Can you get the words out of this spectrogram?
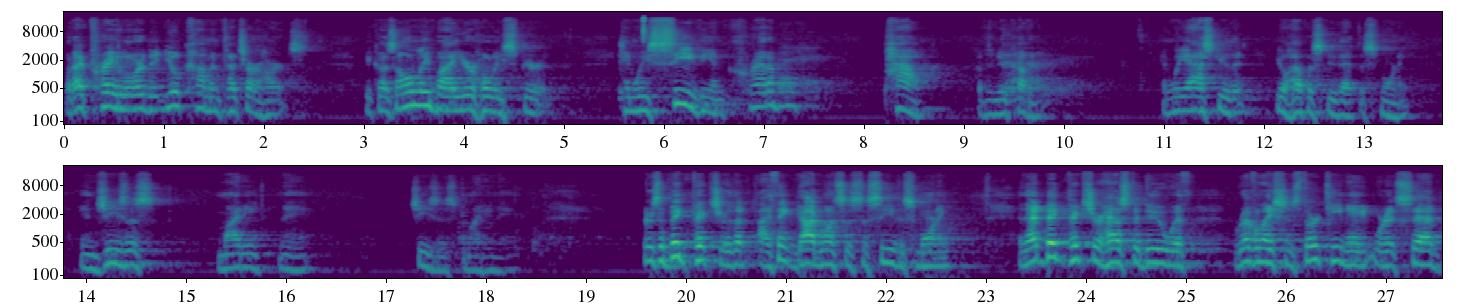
But I pray, Lord, that you'll come and touch our hearts because only by your Holy Spirit can we see the incredible power of the new covenant. And we ask you that you'll help us do that this morning. In Jesus' mighty name. Jesus' mighty name. There's a big picture that I think God wants us to see this morning. And that big picture has to do with Revelations 13:8, where it said,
